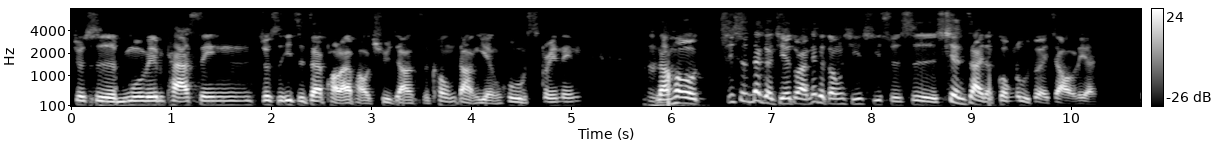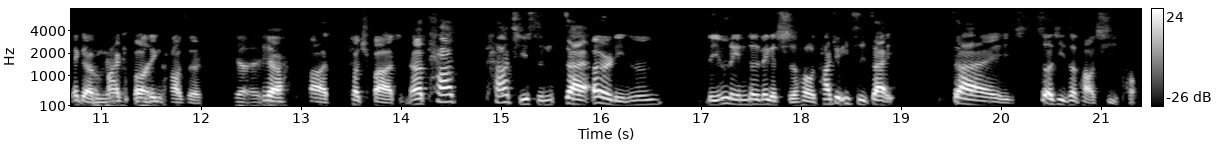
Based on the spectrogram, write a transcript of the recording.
就是 moving passing，就是一直在跑来跑去这样子，空档掩护 screening。然后其实那个阶段那个东西其实是现在的公路队教练那个 Mike Budenholzer，yeah，啊，Coach Bud，那他他其实在二零零零的那个时候，他就一直在在设计这套系统。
